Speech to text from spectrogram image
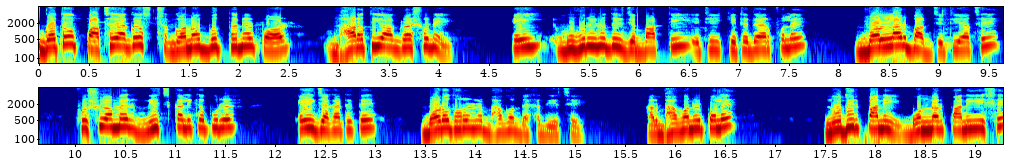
গত পাঁচই আগস্ট গণ অভ্যুত্থানের পর ভারতীয় আগ্রাসনে এই মুহুরী নদীর যে বাঁধটি, এটি কেটে দেওয়ার ফলে বল্লার বাঁধ যেটি আছে ফসুরামের নিচ কালিকাপুরের এই জায়গাটিতে বড় ধরনের ভাঙন দেখা দিয়েছে। আর ভাঙনের ফলে নদীর পানি, বন্যার পানি এসে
